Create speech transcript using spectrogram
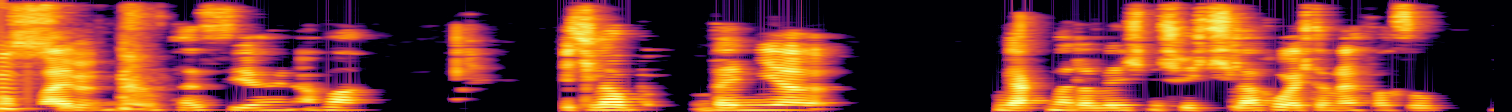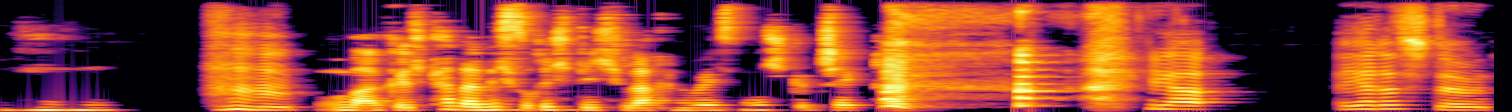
auf Bisschen. beiden äh, passieren, aber ich glaube, bei mir merkt man da, wenn ich nicht richtig lache, weil ich dann einfach so mache. Ich kann da nicht so richtig lachen, wenn ich es nicht gecheckt habe. ja, ja, das stimmt.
